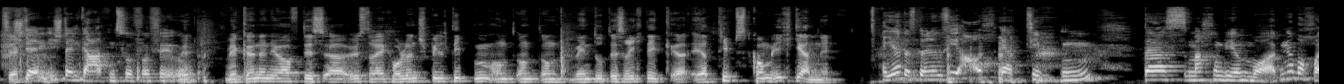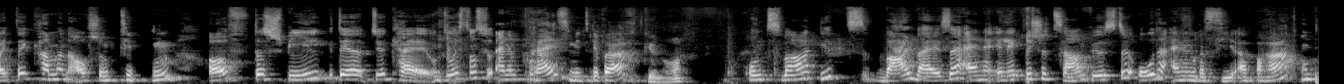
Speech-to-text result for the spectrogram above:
Sehr ich stelle stell Garten zur Verfügung. Wir, wir können ja auf das äh, Österreich-Holland-Spiel tippen und, und, und wenn du das richtig äh, ertippst, komme ich gerne. Ja, das können Sie auch ertippen. Das machen wir morgen, aber heute kann man auch schon tippen auf das Spiel der Türkei. Und du hast uns einen Preis mitgebracht. Genau. Und zwar gibt's wahlweise eine elektrische Zahnbürste oder einen Rasierapparat. Und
